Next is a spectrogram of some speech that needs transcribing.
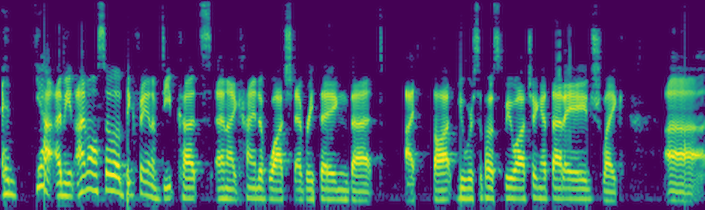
and yeah, I mean, I'm also a big fan of deep cuts, and I kind of watched everything that I thought you were supposed to be watching at that age, like uh,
